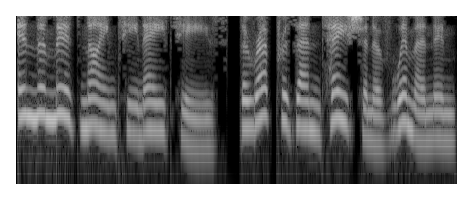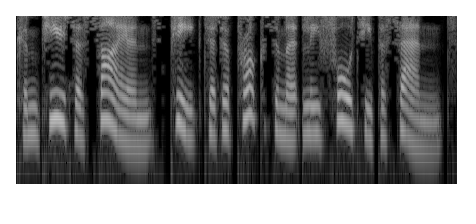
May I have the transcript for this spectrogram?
In the mid-1980s, the representation of women in computer science peaked at approximately 40%.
